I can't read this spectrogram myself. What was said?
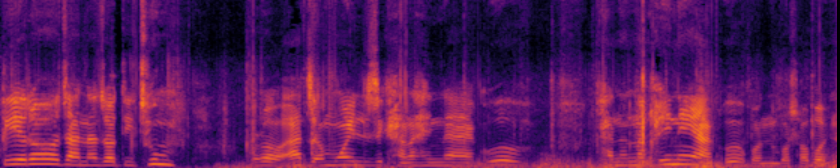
तेह्रजना जति छौँ र आज मैले चाहिँ खाना खाइन आएको खाना नखाइ नै आएको भन्नुपर्छ अब होइन।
